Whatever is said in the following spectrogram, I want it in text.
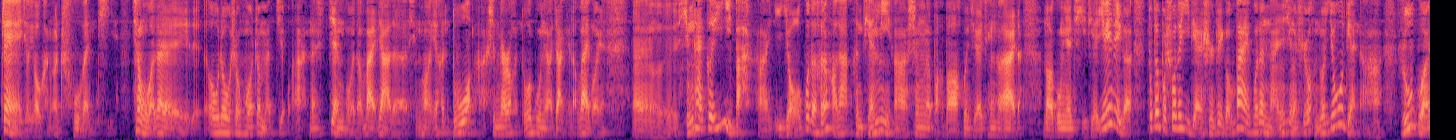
这就有可能出问题。像我在欧洲生活这么久啊，那是见过的外嫁的情况也很多啊，身边有很多姑娘嫁给了外国人，呃，形态各异吧啊，有过得很好的，很甜蜜啊，生了宝宝，混血挺可爱的，老公也体贴。因为这个不得不说的一点是，这个外国的男性是有很多优点的哈。如果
